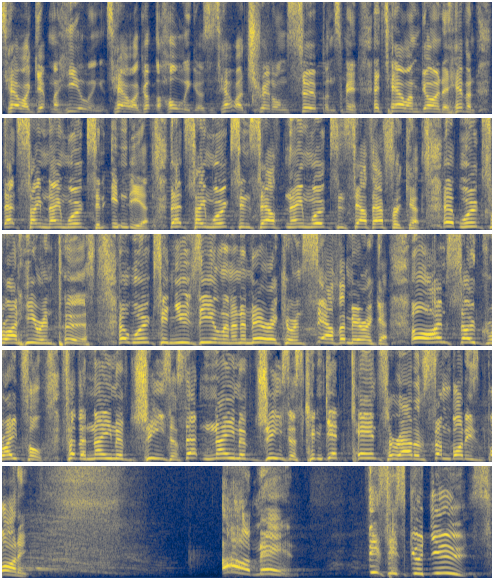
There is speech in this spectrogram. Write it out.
It's how I get my healing. It's how I got the Holy Ghost. It's how I tread on serpents, man. It's how I'm going to heaven. That same name works in India. That same works in South name works in South Africa. It works right here in Perth. It works in New Zealand and America and South America. Oh, I'm so grateful for the name of Jesus. That name of Jesus can get cancer out of somebody's body. Oh man, this is good news.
